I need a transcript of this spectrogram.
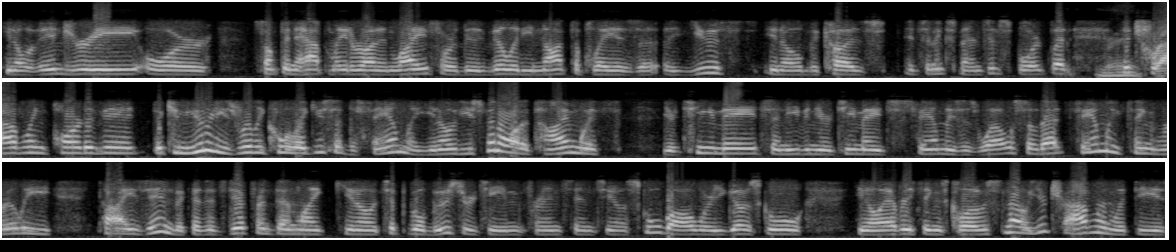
you know, of injury or something to happen later on in life or the ability not to play as a, a youth, you know, because it's an expensive sport. But right. the traveling part of it, the community is really cool. Like you said, the family, you know, you spend a lot of time with your teammates and even your teammates' families as well. So that family thing really ties in because it's different than like, you know, a typical booster team, for instance, you know, school ball where you go to school, you know, everything's close. No, you're traveling with these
